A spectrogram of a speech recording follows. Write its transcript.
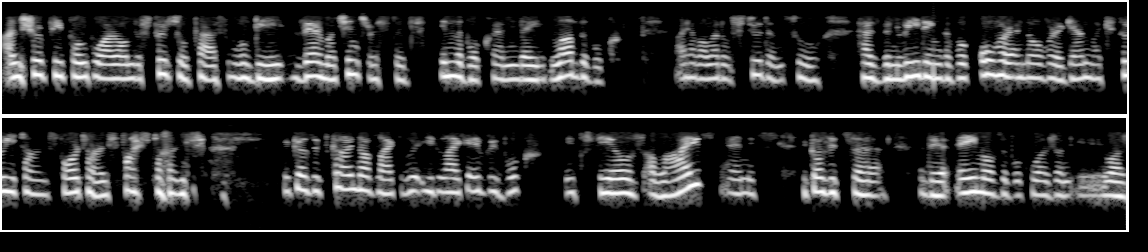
i'm sure people who are on the spiritual path will be very much interested in the book and they love the book. I have a lot of students who has been reading the book over and over again like three times four times five times because it's kind of like like every book it feels alive and it's because it's uh, the aim of the book was an, was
